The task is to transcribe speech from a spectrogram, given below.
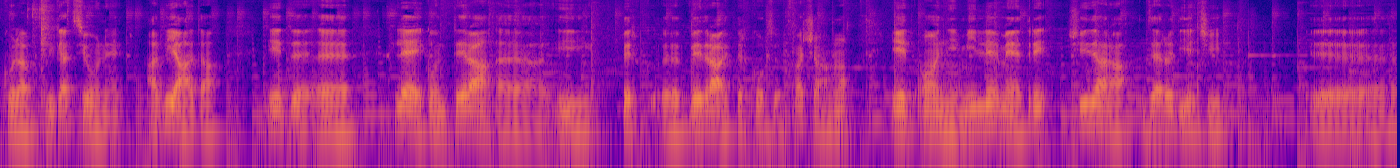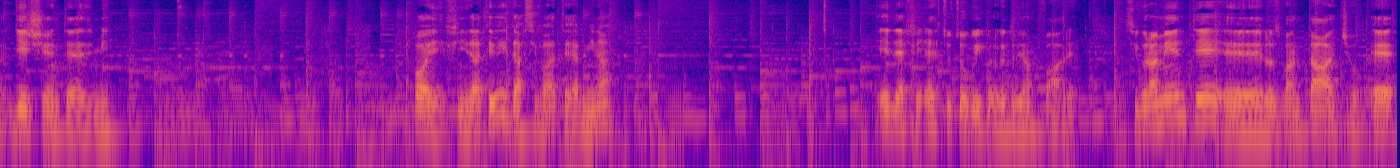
con l'applicazione avviata ed eh, lei conterà eh, i eh, vedrà il percorso che facciamo ed ogni 1000 metri ci darà 0,10 eh, 10 centesimi. Poi finita l'attività si va a termina ed è, è, tutto qui quello che dobbiamo fare. Sicuramente eh, lo svantaggio è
